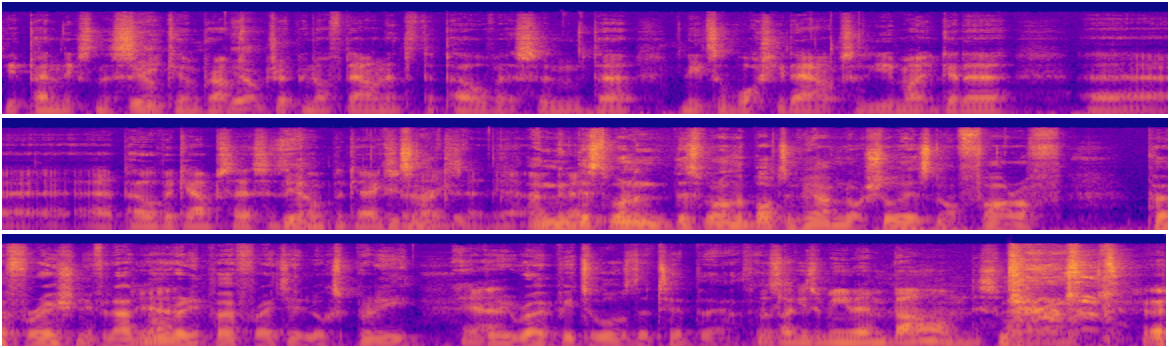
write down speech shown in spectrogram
the appendix and the Yeah, cecum, perhaps yeah. dripping off down into the pelvis, and uh, you need to wash it out, so you might get a, uh, a pelvic abscess as a complication exactly. later. Yeah, I mean, okay. this one, this one on the bottom here, I'm not sure it's not far off perforation. If it hadn't Yeah. already perforated, it looks pretty, Yeah. pretty ropey towards the tip there. I think. Looks like it's been embalmed. This one.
